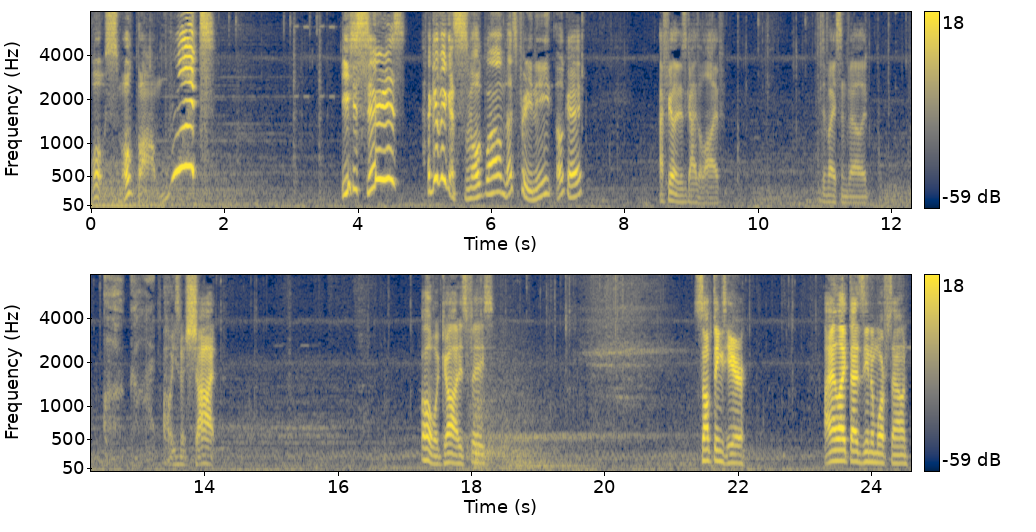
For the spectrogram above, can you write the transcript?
Whoa, smoke bomb. What? Are you serious? I can make a smoke bomb? That's pretty neat. Okay. I feel like this guy's alive. Device invalid. Oh, God. Oh, he's been shot. Oh, my God, his face. Something's here. I didn't like that xenomorph sound.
